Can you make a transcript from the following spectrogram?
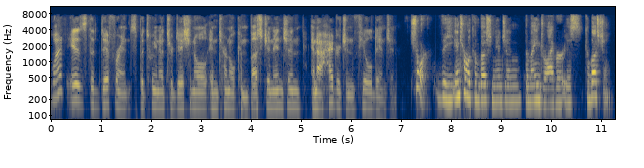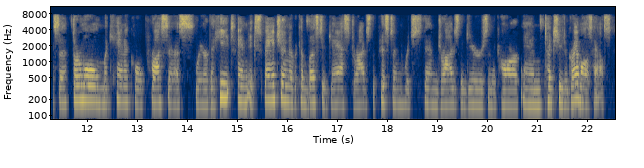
What is the difference between a traditional internal combustion engine and a hydrogen fueled engine? Sure. The internal combustion engine, the main driver is combustion. It's a thermal mechanical process where the heat and expansion of a combusted gas drives the piston, which then drives the gears in the car and takes you to grandma's house.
